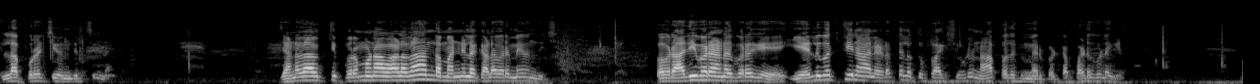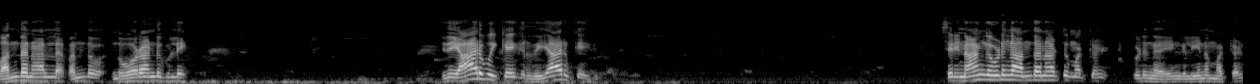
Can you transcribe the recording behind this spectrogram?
எல்லா புரட்சி வந்துருச்சுன்னு ஜனதாவிக்தி புறமுனாவால் தான் அந்த மண்ணில் கலவரமே வந்துச்சு. இப்போ அவர் அதிபரான பிறகு எழுபத்தி நாலு இடத்துல துப்பாக்கி சூடு நாற்பதுக்கும் மேற்பட்ட படுகொலைகள். வந்த நாளில் வந்த இந்த ஓராண்டுக்குள்ளே. இதை யார் போய் கேட்குறது யார் கேட்குறது சரி நாங்கள் விடுங்க அந்த நாட்டு மக்கள். விடுங்க எங்கள் இன மக்கள்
